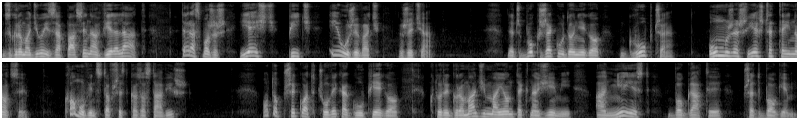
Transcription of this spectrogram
zgromadziłeś zapasy na wiele lat. Teraz możesz jeść, pić i używać życia. Lecz Bóg rzekł do niego: Głupcze, umrzesz jeszcze tej nocy. Komu więc to wszystko zostawisz? Oto przykład człowieka głupiego, który gromadzi majątek na ziemi, a nie jest bogaty przed Bogiem.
